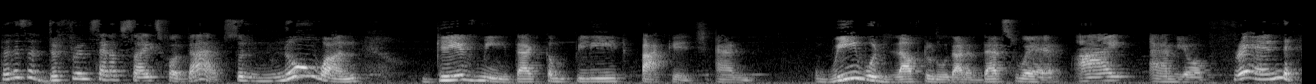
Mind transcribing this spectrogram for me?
There is a different set of sites for that. So, no one gave me that complete package, and we would love to do that, and that's where I am your friend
